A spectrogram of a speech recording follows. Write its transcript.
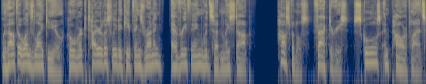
Without the ones like you who work tirelessly to keep things running, everything would suddenly stop. Hospitals, factories, schools, and power plants,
